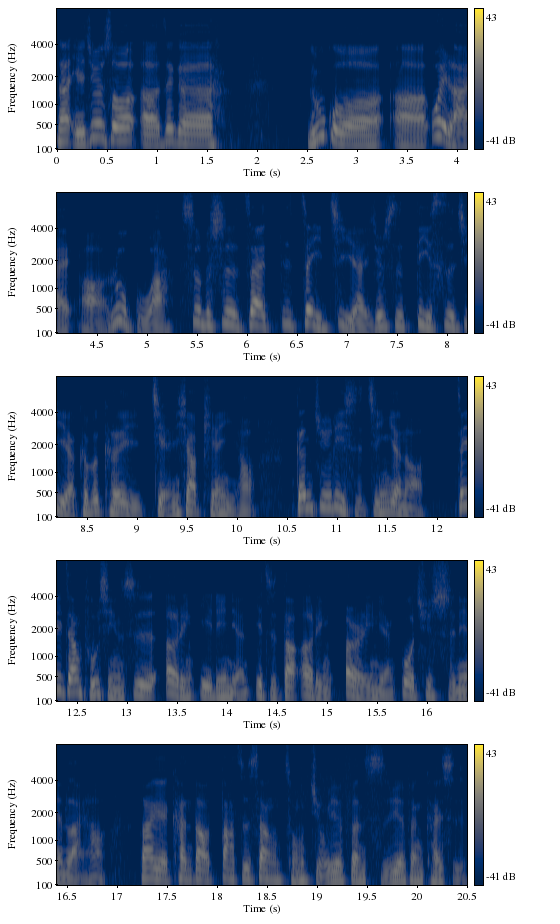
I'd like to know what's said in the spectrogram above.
那也就是说呃这个。如果呃未来啊入股啊，是不是在这这一季啊，也就是第四季啊，可不可以捡一下便宜哈？根据历史经验哈，这一张图形是二零一零年一直到二零二零年，过去十年来哈，大家可以看到大致上从九月份、十月份开始，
